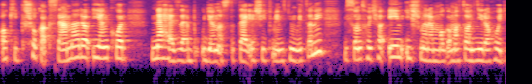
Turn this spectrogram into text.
akik sokak számára ilyenkor nehezebb ugyanazt a teljesítményt nyújtani, viszont hogyha én ismerem magamat annyira, hogy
